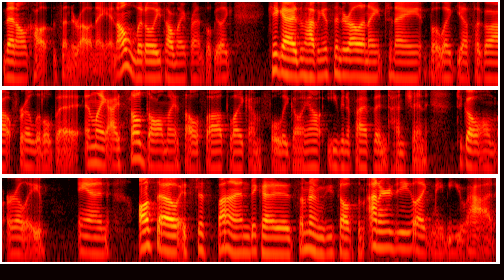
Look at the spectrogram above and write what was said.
Then I'll call it the Cinderella night. And I'll literally tell my friends, I'll be like, okay, guys, I'm having a Cinderella night tonight, but like, yes, I'll go out for a little bit. And like, I still doll myself up like I'm fully going out, even if I have the intention to go home early. And also, it's just fun because sometimes you still have some energy. Like, maybe you had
